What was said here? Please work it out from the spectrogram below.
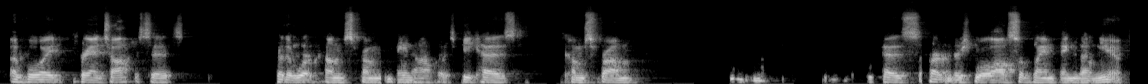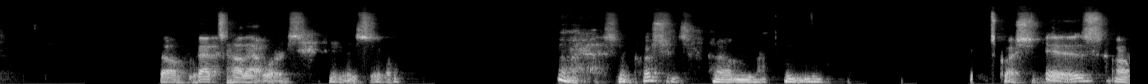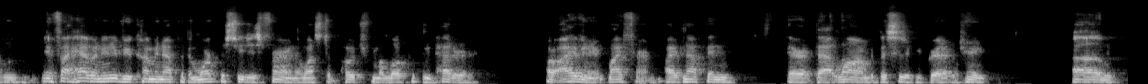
avoid branch offices the work comes from main office because it comes from because partners will also blame things on you. So that's how that works. So, some questions. Um, question is um, if I have an interview coming up with a more prestigious firm that wants to poach from a local competitor, or I have an my firm, I have not been there that long, but this is a great opportunity. Um,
